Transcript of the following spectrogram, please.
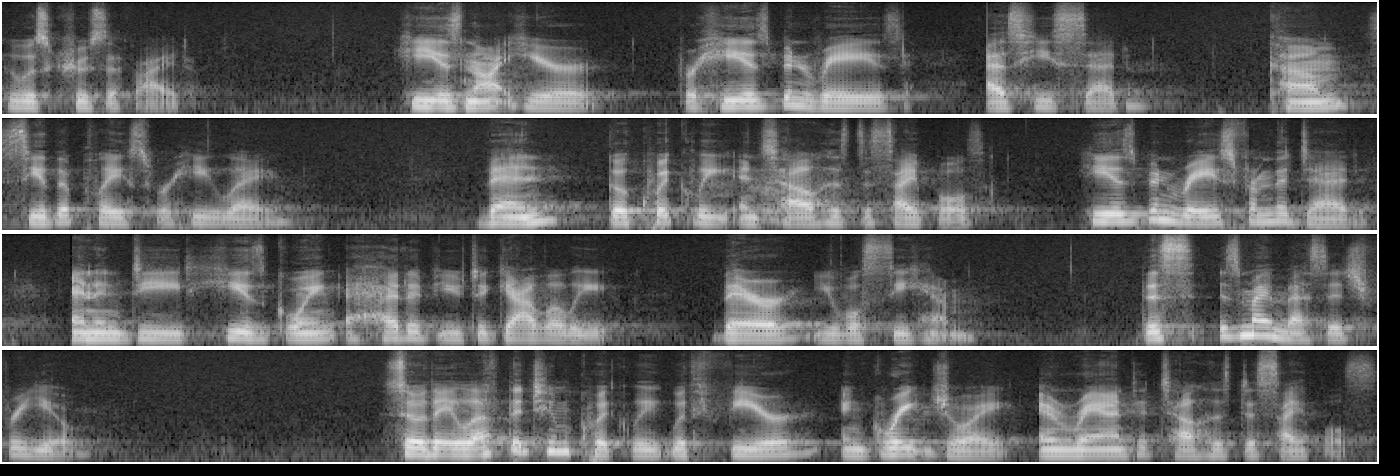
who was crucified. He is not here, for he has been raised, as he said. Come, see the place where he lay. Then go quickly and tell his disciples, He has been raised from the dead, and indeed he is going ahead of you to Galilee. There you will see him. This is my message for you. So they left the tomb quickly with fear and great joy and ran to tell his disciples.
